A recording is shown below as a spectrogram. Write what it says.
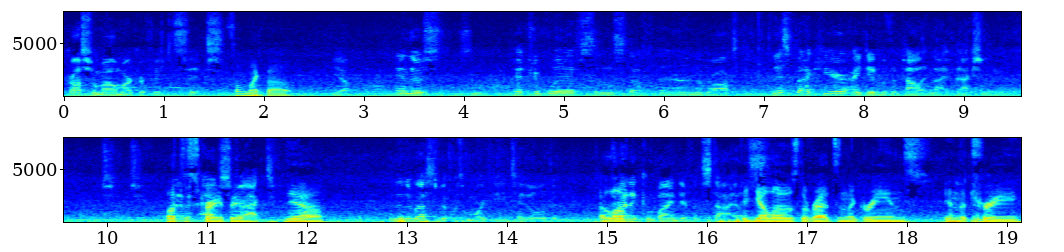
Across from mile marker 56. Something like that. Yeah. And there's some petroglyphs and stuff there in the rocks. This back here I did with a palette knife actually. Lots Kind of an scraping. Yeah. And then the rest of it was more detailed. And I love trying to combine different styles. The yellows, the reds, and the greens in the tree.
